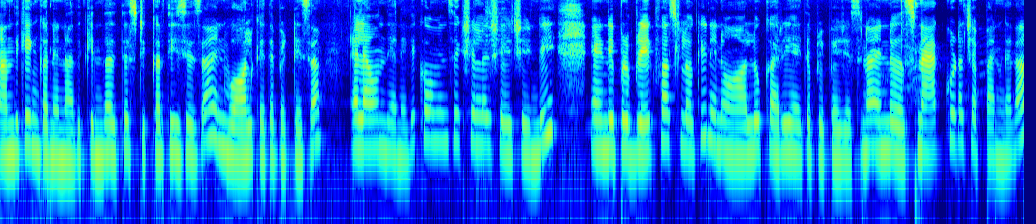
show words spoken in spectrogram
అందుకే ఇంకా నేను అది కింద అయితే స్టిక్కర్ తీసేసా అండ్ వాల్కి అయితే పెట్టేసా. ఎలా ఉంది అనేది కామెంట్ సెక్షన్లో షేర్ చేయండి. అండ్ ఇప్పుడు బ్రేక్ఫాస్ట్లోకి నేను ఆలు కర్రీ అయితే ప్రిపేర్ చేసిన అండ్ స్నాక్ కూడా చెప్పాను కదా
